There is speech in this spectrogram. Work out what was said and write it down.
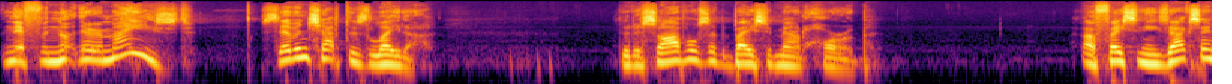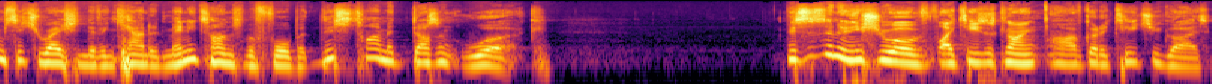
And they're, they're amazed. Seven chapters later, the disciples at the base of Mount Horeb are facing the exact same situation they've encountered many times before, but this time it doesn't work. This isn't an issue of like Jesus going, Oh, I've got to teach you guys.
